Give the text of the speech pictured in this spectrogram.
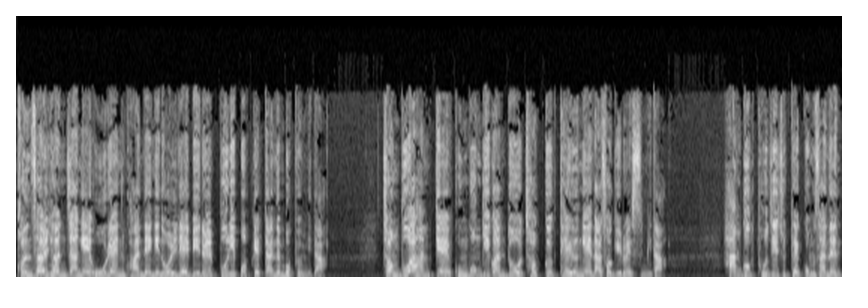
건설 현장의 오랜 관행인 원래비를 뿌리 뽑겠다는 목표입니다. 정부와 함께 공공기관도 적극 대응에 나서기로 했습니다. 한국토지주택공사는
